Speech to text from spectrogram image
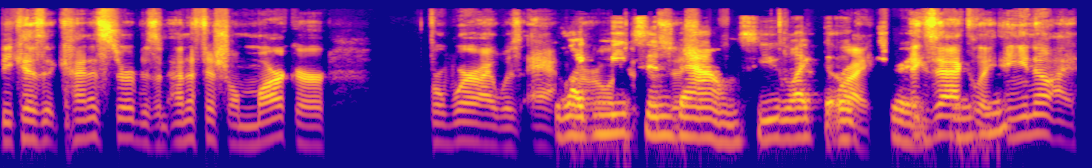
because it kind of served as an unofficial marker for where I was at. Like metes and bounds. You like the right. Tree. Exactly. Mm-hmm. And you know, I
